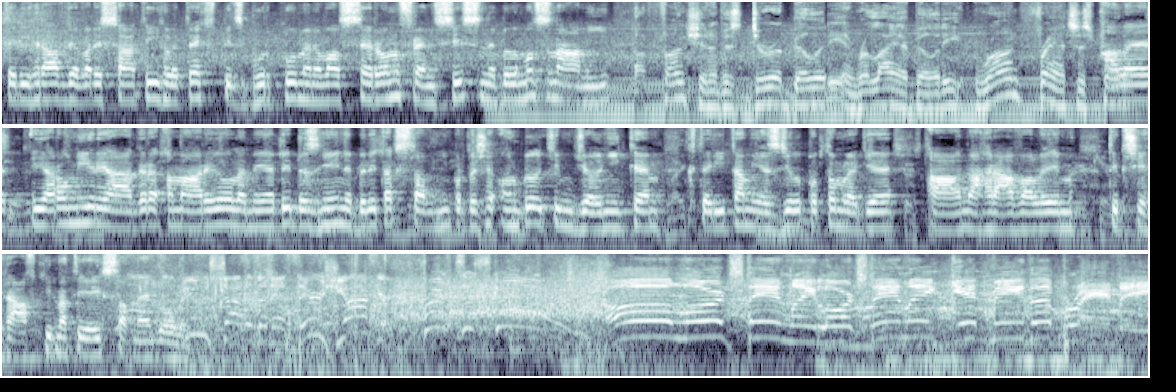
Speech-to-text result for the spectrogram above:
který hrál v 90. letech v Pittsburghu, jmenoval se Ron Francis, nebyl moc známý. Ale Jaromír Jágr a Mario Lemie by bez něj nebyli tak slavní, protože on byl tím dělníkem, který tam jezdil po tom ledě a nahrával jim ty přihrávky na ty jejich slavné góly. Oh, Lord Stanley, Lord Stanley, get me the brandy.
